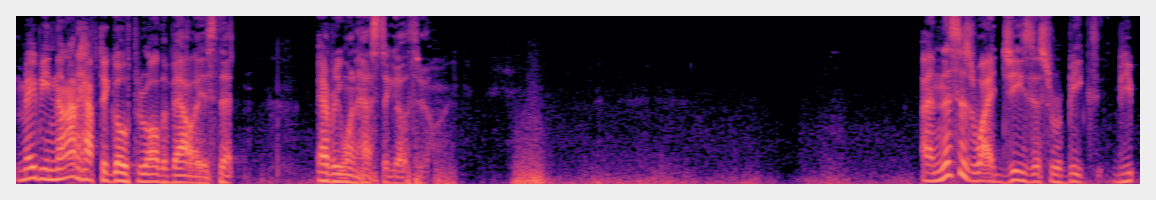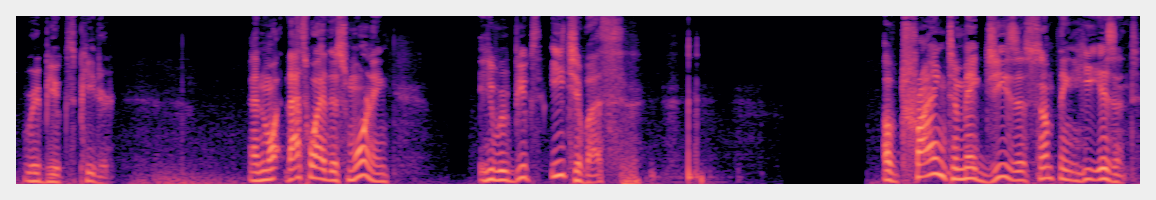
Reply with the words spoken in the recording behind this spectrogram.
maybe not have to go through all the valleys that everyone has to go through. And this is why Jesus rebukes, rebukes Peter. And wh- that's why this morning he rebukes each of us of trying to make Jesus something he isn't.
